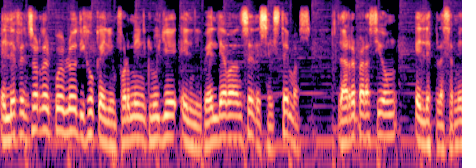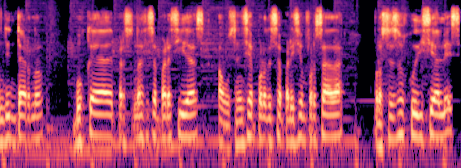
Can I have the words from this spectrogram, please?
El defensor del pueblo dijo que el informe incluye el nivel de avance de seis temas, la reparación, el desplazamiento interno, búsqueda de personas desaparecidas, ausencia por desaparición forzada, procesos judiciales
